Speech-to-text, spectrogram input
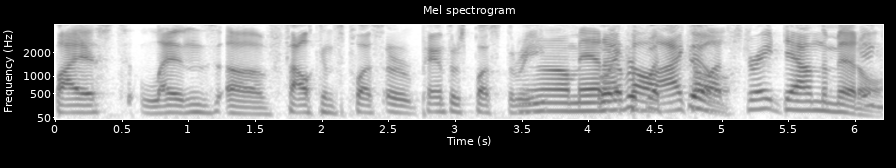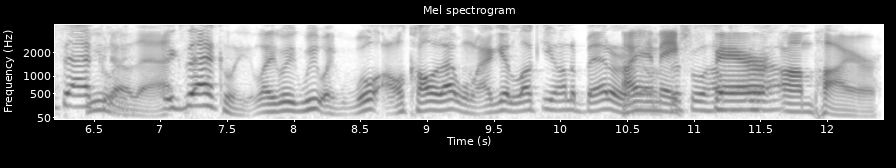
biased lens of Falcons plus or Panthers plus three. Oh man, whatever, I call I still, call it straight down the middle. Exactly. you know that. Exactly. Like we, we like we'll I'll call it that when I get lucky on a bet or I am a fair umpire.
